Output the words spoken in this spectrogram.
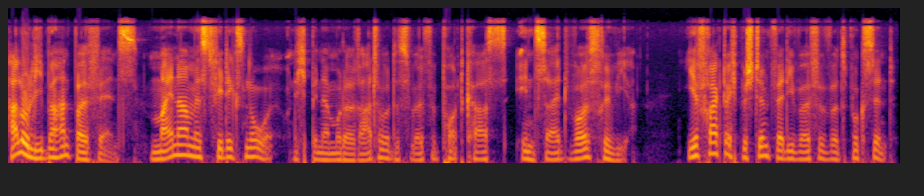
Hallo liebe Handballfans, mein Name ist Felix Nohe und ich bin der Moderator des Wölfe Podcasts Inside Wolfsrevier. Ihr fragt euch bestimmt, wer die Wölfe Würzburg sind.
